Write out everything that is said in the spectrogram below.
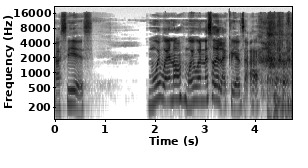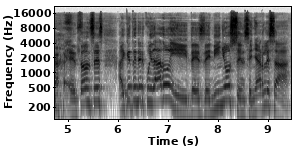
Así es. Muy bueno, muy bueno eso de la crianza. Entonces, hay que tener cuidado y desde niños enseñarles a,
